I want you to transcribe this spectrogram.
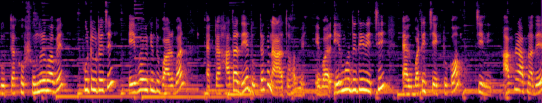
দুধটা খুব সুন্দরভাবে ফুটে উঠেছে। এইভাবে কিন্তু বারবার একটা হাতা দিয়ে দুধটাকে নাড়াতে হবে। এবার এর মধ্যে দিয়ে দিচ্ছি এক বাটির চেয়ে একটু কম চিনি। আপনারা আপনাদের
